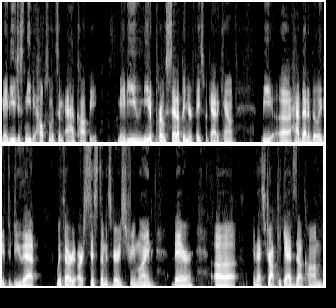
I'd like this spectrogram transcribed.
Maybe you just need help with some ad copy. Maybe you need a pro setup in your Facebook ad account. We uh, have that ability to do that with our, our system. It's very streamlined there. Uh, and that's dropkickads.com.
